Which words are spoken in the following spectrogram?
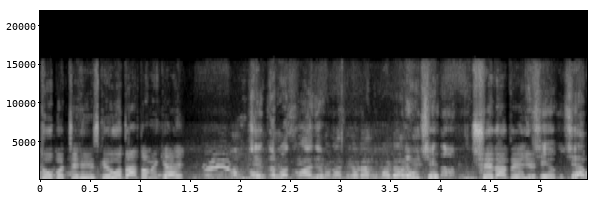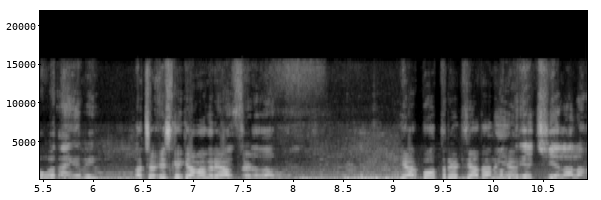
दो बच्चे हैं इसके। वो दांतों में क्या है? चेक करवाता हूँ आ जाओ। छह दांत। छह दांत है ये। छह छह आपको बताएँगे भाई। अच्छा इसके क्या मांग रहे हैं हज़ार आप यार बहुत रेट ज़्यादा नहीं है। अच्छी है लाला।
